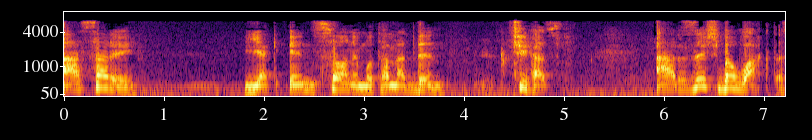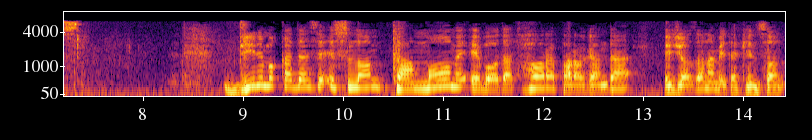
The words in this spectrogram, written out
اثر یک انسان متمدن چی هست؟ ارزش به وقت است دین مقدس اسلام تمام عبادت ها را پراگنده اجازه نمیده که انسان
